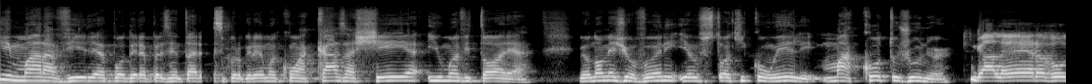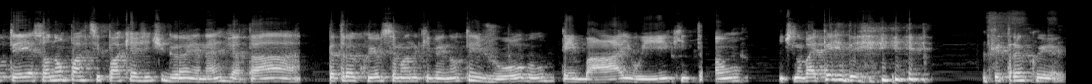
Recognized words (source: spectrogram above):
Que maravilha poder apresentar esse programa com a casa cheia e uma vitória. Meu nome é Giovanni e eu estou aqui com ele, Makoto Júnior. Galera, voltei. É só não participar que a gente ganha, né? Já tá. Fica tranquilo, semana que vem não tem jogo, tem bye, week, então a gente não vai perder. Fique tranquilo.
